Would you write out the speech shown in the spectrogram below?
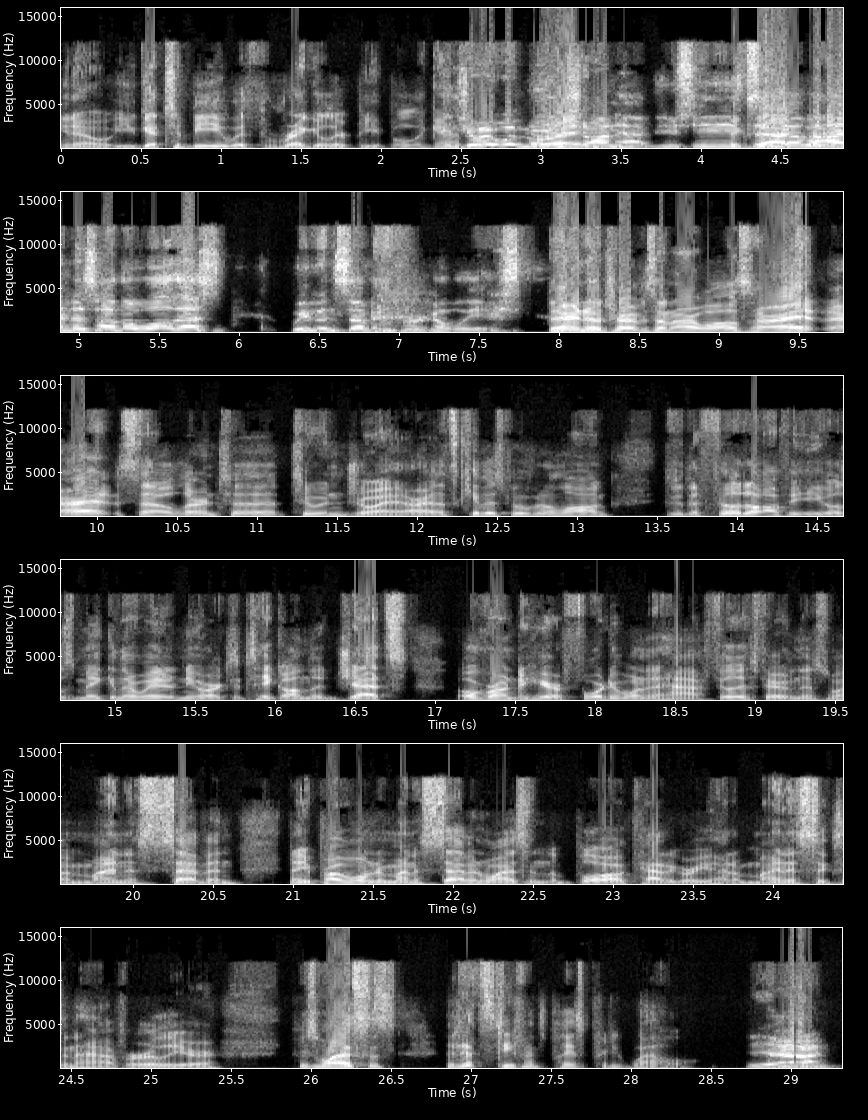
you know, you get to be with regular people again. Enjoy what me and right? Sean have. You see these exactly. things behind us on the wall? That's we've been suffering for a couple years. there are no Travis on our walls. All right, all right. So learn to to enjoy it. All right, let's keep this moving along the Philadelphia Eagles making their way to New York to take on the Jets over under here 41 and a half. Philly's favored in this one minus seven. Now you're probably wondering minus seven. Why is in the blowout category? You had a minus six and a half earlier. Here's why is the Jets defense plays pretty well. Yeah. I mean,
